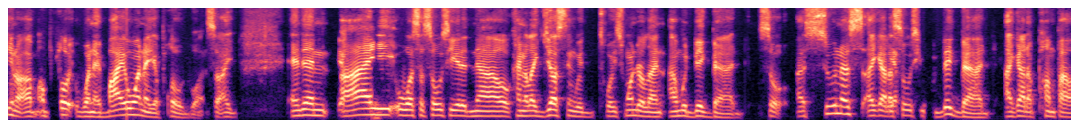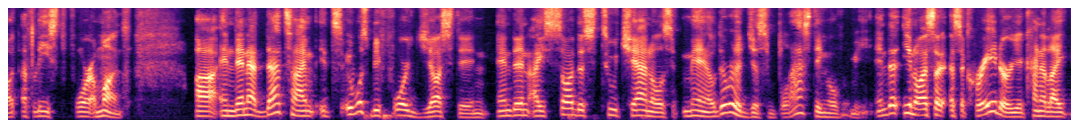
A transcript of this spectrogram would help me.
you know, I'm upload when I buy one, I upload one. So I, and then. I was associated now, kind of like Justin with Toys Wonderland. I'm with Big Bad. So as soon as I got Yep. associated with Big Bad, I got to pump out at least for a month. Uh, and then at that time, it's it was before Justin, and then I saw these two channels. Man, they were just blasting over me. And that you know, as a as a creator, you're kind of like,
